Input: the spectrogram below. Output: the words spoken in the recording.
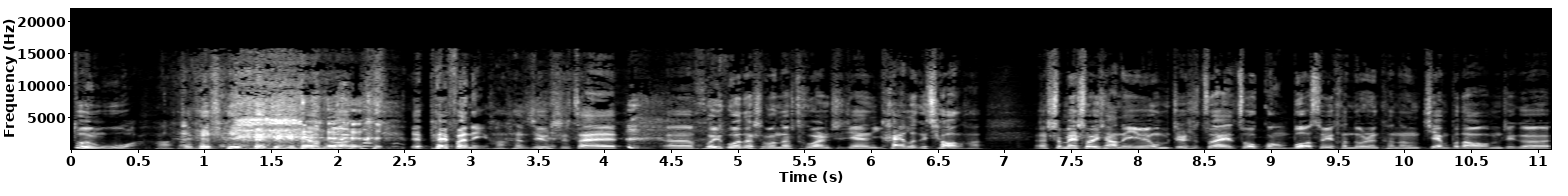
顿悟啊？哈，这个这个这个叫做 epiphany 哈，就是在呃回国的时候呢，突然之间开了个窍了哈。呃，顺便说一下呢，因为我们这是在做广播，所以很多人可能见不到我们这个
